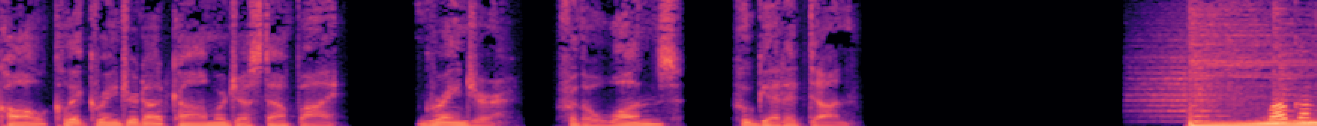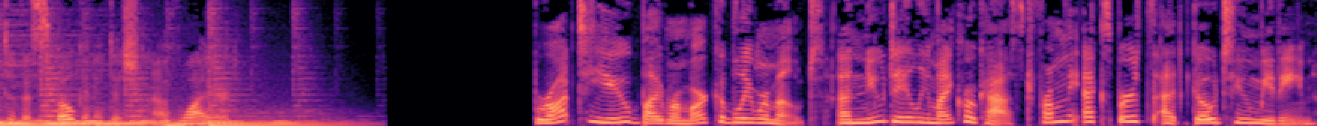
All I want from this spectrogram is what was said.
Call clickgrainger.com or just stop by. Grainger for the ones who get it done. Welcome to the spoken edition of Wired. Brought to you by Remarkably Remote, a new daily microcast from the experts at GoToMeeting,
